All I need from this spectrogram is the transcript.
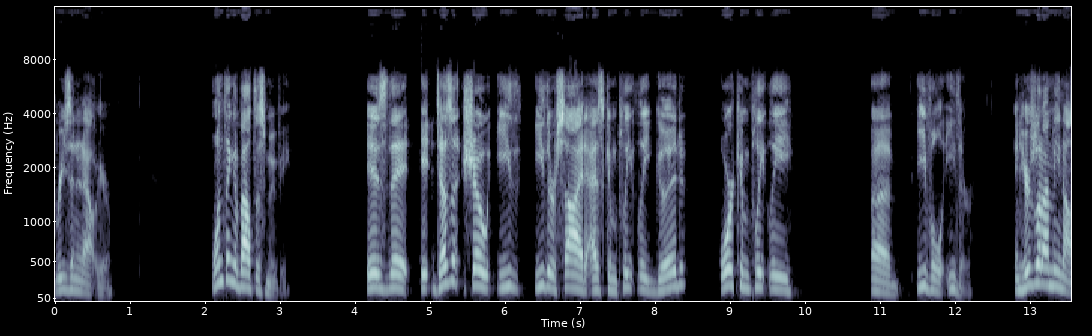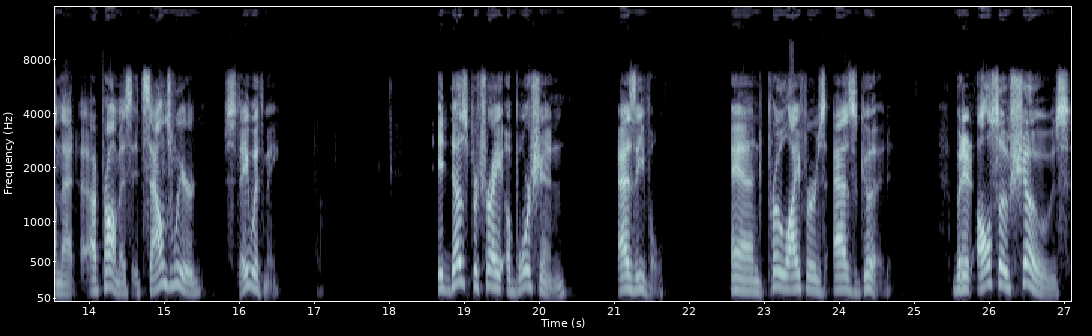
reason it out here. One thing about this movie is that it doesn't show e- either side as completely good or completely uh, evil either. And here's what I mean on that. I promise, it sounds weird. Stay with me. It does portray abortion as evil and pro lifers as good, but it also shows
